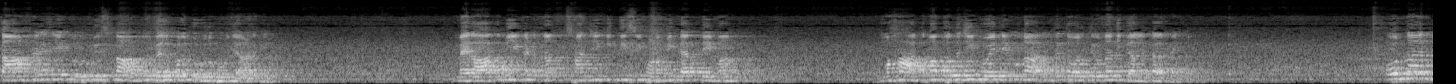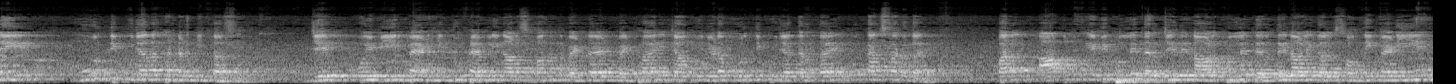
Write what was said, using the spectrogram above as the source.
ਤਾਂ ਫਿਰ ਇਹ ਗੁਰੂ ਦੇ ਸਿਧਾਂਤ ਤੋਂ ਬਿਲਕੁਲ ਦੂਰ ਹੋ ਜਾਣਗੇ। ਮੈਂ ਰਾਤ ਵੀ ਇਹ ਘਟਨਾ ਸਾਂਝੀ ਕੀਤੀ ਸੀ, ਹੁਣ ਵੀ ਕਰ ਦੇਵਾਂ। ਮਹਾਤਮਾ ਬੁੱਧ ਜੀ ਹੋਏ ਨੇ, ਉਦਾਹਰਨ ਦੇ ਤੌਰ ਤੇ ਉਹਨਾਂ ਦੀ ਗੱਲ ਕਰ ਰਹੇ ਹਾਂ। ਉਹਨਾਂ ਨੇ ਮੂਰਤੀ ਪੂਜਾ ਦਾ ਖੰਡਨ ਕੀਤਾ ਸੀ। ਜੇ ਕੋਈ ਵੀਰ, ਭੈਣ, ਹਿੰਦੂ ਫੈਮਿਲੀ ਨਾਲ ਸੰਬੰਧਿਤ ਬੈਠਾ ਹੈ ਬੈਠਾ ਹੈ ਜਾਂ ਕੋਈ ਜਿਹੜਾ ਮੂਰਤੀ ਪੂਜਾ ਕਰਦਾ ਹੈ, ਉਹ ਕਰ ਸਕਦਾ ਹੈ। ਪਰ ਆਪ ਨੂੰ ਇਹ ਵੀ ਖੁੱਲੇ ਦਰਜੇ ਦੇ ਨਾਲ ਖੁੱਲੇ ਦਿਲ ਦੇ ਨਾਲ ਇਹ ਗੱਲ ਸੁਣਨੀ ਪੈਣੀ ਹੈ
